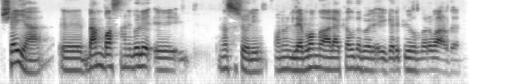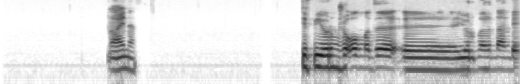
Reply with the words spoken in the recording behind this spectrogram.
şey ya e, ben bas hani böyle e, nasıl söyleyeyim onun LeBron'la alakalı da böyle garip yorumları vardı. Aynen. Bir yorumcu olmadığı e, yorumlarından belli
